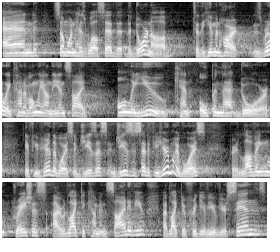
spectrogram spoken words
And someone has well said that the doorknob to the human heart is really kind of only on the inside. Only you can open that door if you hear the voice of Jesus. And Jesus said, If you hear my voice, very loving, gracious, I would like to come inside of you. I'd like to forgive you of your sins.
